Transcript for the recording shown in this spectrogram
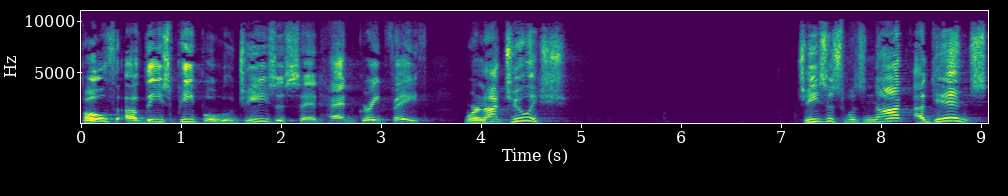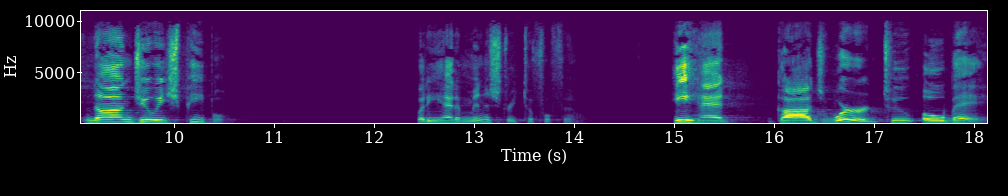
Both of these people who Jesus said had great faith were not Jewish. Jesus was not against non Jewish people, but he had a ministry to fulfill. He had God's word to obey.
